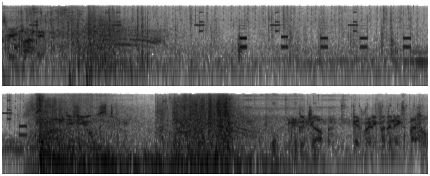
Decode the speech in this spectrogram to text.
Has been planted. Bomb defused. Good job. Get ready for the next battle.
